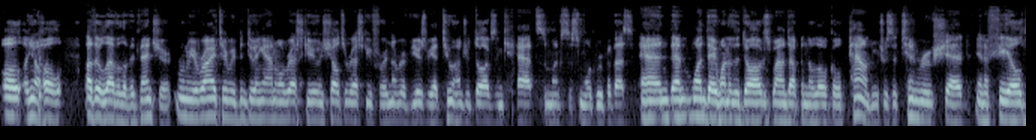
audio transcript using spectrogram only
all you know whole other level of adventure. When we arrived here, we've been doing animal rescue and shelter rescue for a number of years. We had 200 dogs and cats amongst a small group of us. And then one day, one of the dogs wound up in the local pound, which was a tin roof shed in a field,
